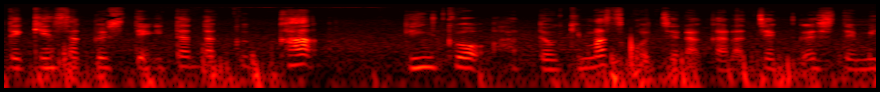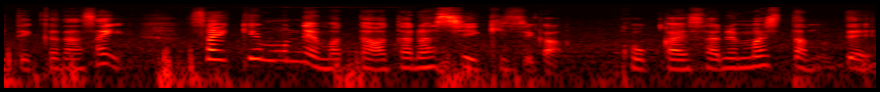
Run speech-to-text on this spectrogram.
で検索していただくかリンクを貼っておきます。こちらからチェックしてみてください。最近もねまた新しい記事が公開されましたので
